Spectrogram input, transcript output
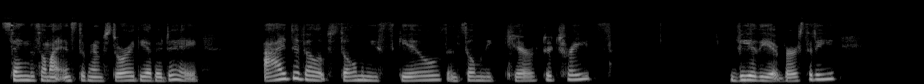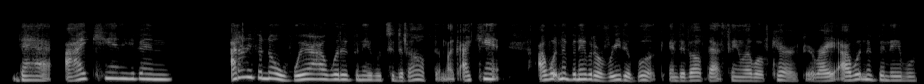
saying this on my Instagram story the other day. I developed so many skills and so many character traits via the adversity that I can't even, I don't even know where I would have been able to develop them. Like I can't, I wouldn't have been able to read a book and develop that same level of character, right? I wouldn't have been able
